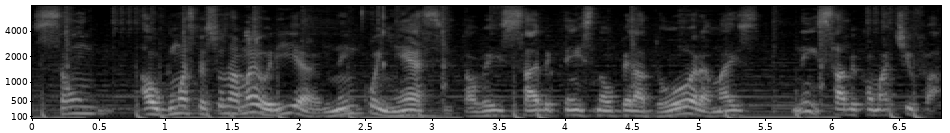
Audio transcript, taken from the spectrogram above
São algumas pessoas, a maioria nem conhece, talvez saiba que tem isso na operadora, mas nem sabe como ativar.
